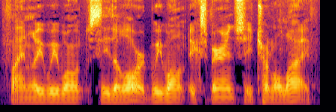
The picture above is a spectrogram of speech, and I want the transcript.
finally we won't see the Lord. We won't experience eternal life.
